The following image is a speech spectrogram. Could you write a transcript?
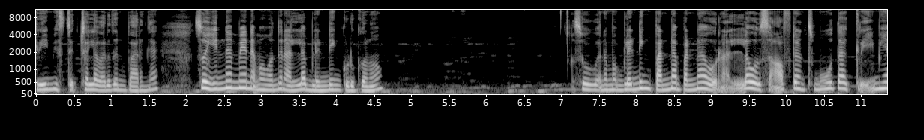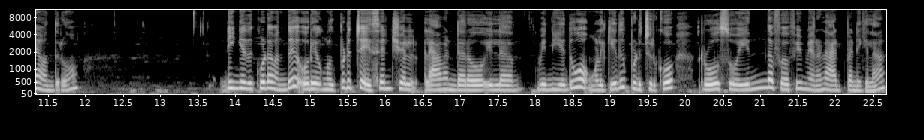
க்ரீமி ஸ்ட்ரக்சரில் வருதுன்னு பாருங்கள் ஸோ இன்னுமே நம்ம வந்து நல்லா பிளெண்டிங் கொடுக்கணும். ஸோ நம்ம பிளெண்டிங் பண்ண பண்ண ஒரு நல்ல ஒரு சாஃப்ட் அண்ட் ஸ்மூத்தாக க்ரீமியாக வந்துடும் நீங்கள் இது கூட வந்து ஒரு உங்களுக்கு பிடிச்ச எசென்ஷியல் லாவெண்டரோ இல்லை வெண்ணி எதுவோ உங்களுக்கு எது பிடிச்சிருக்கோ ரோஸோ எந்த பர்ஃப்யூம் வேணாலும் ஆட் பண்ணிக்கலாம்.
